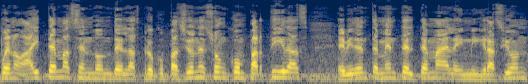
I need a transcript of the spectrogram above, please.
bueno, hay temas en donde las preocupaciones son compartidas. Evidentemente el tema de la inmigración,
